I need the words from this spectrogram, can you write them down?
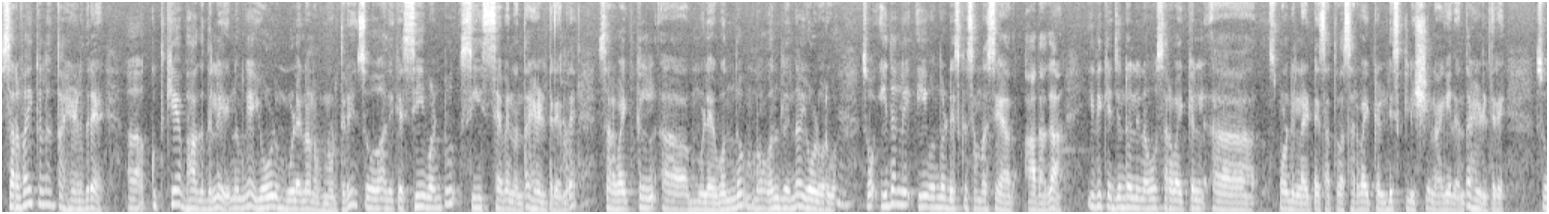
ಸರ್ವೈಕಲ್ ಅಂತ ಹೇಳಿದ್ರೆ ಕುತ್ತಿಗೆ ಕುತ್ತಿಗೆಯ ಭಾಗದಲ್ಲಿ ನಮಗೆ ಏಳು ಮೂಳೆನ ನಾವು ನೋಡ್ತೀರಿ. ಸೊ ಅದಕ್ಕೆ C one to C seven ಅಂತ ಹೇಳ್ತೀರಿ. ಅಂದರೆ ಸರ್ವೈಕಲ್ ಮೂಳೆ ಒಂದು ಒಂದರಿಂದ ಏಳುವರೆಗೂ. ಸೊ ಇದರಲ್ಲಿ ಈ ಒಂದು ಡಿಸ್ಕ್ ಸಮಸ್ಯೆ ಆದ- ಆದಾಗ ಇದಕ್ಕೆ ಜನರಲಿ ನಾವು ಸರ್ವೈಕಲ್ ಸ್ಪಾಂಡಿಲೈಟಿಸ್ ಅಥವಾ ಸರ್ವೈಕಲ್ ಡಿಸ್ಕ್ಲಿಷನ್ ಆಗಿದೆ ಅಂತ ಹೇಳ್ತೀರಿ. ಸೊ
